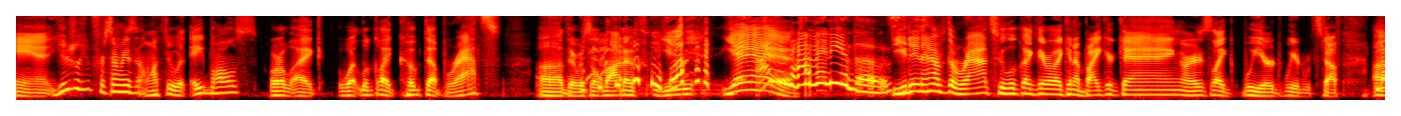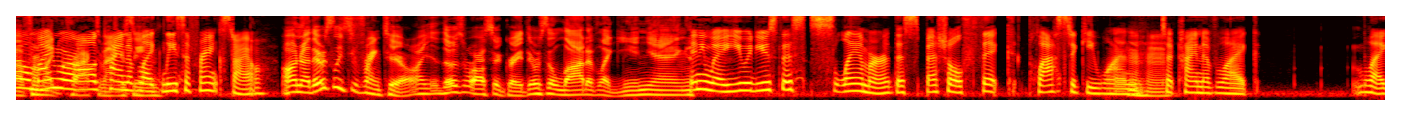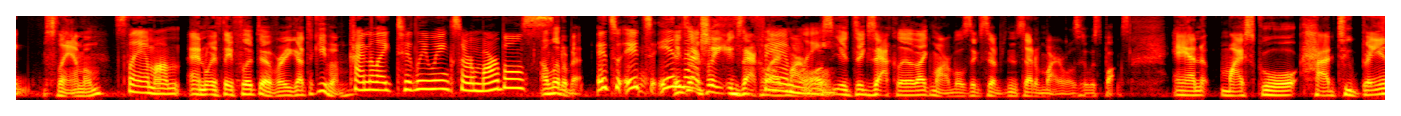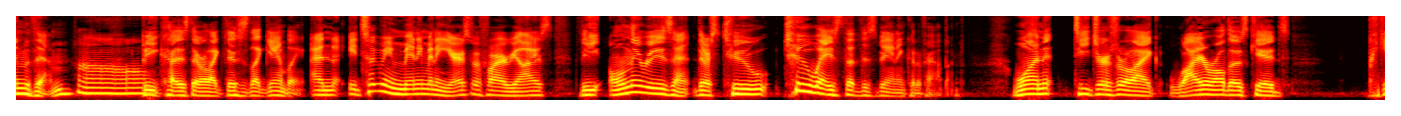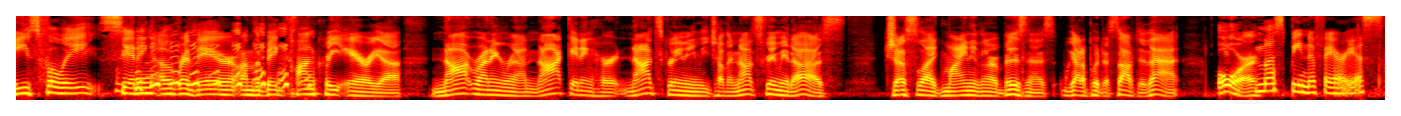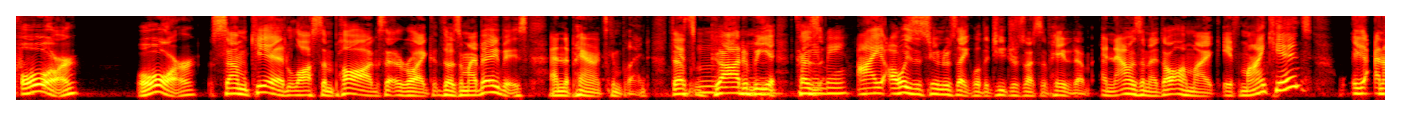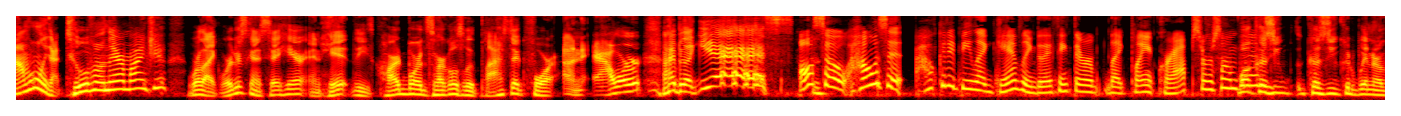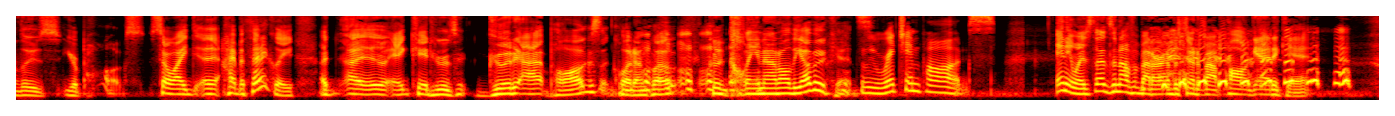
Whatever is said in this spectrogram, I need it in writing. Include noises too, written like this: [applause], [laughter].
And usually, for some reason, to do with eight balls or like what looked like coked up rats. Uh, there was a lot of [laughs] yin- yeah. I didn't have any of those. You didn't have the rats who looked like they were like in a biker gang or it's like weird, weird stuff. Uh, no, from, mine like, were all Cracked kind of like Lisa Frank style. Oh no, there was Lisa Frank too. I, those were also great. There was a lot of like yin yang. Anyway, you would use this slammer, this special thick plasticky one, Mm-hmm. to kind of like, like Slam them, slam them, and if they flipped over, you got to keep them kind of like tiddlywinks or marbles. a little bit. It's it's in It's actually exactly like marbles. It's exactly like marbles, except instead of marbles, it was bugs. And my school had to ban them Oh, because they were like, this is like gambling. And it took me many, many years before I realized the only reason there's two two ways that this banning could have happened. One, teachers were like, why are all those kids peacefully sitting over there on the big [laughs] concrete area, not running around, not getting hurt, not screaming at each other, not screaming at us, just like minding their business. We got to put a stop to that. Or must be nefarious. or or some kid lost some pogs that are like, those are my babies. And the parents complained. That's mm-hmm. got to be it. Because. I always assumed it was like, well, the teachers must have hated them. And now as an adult, I'm like, if my kids, and I've only got two of them there, mind you, we're like, we're just going to sit here and hit these cardboard circles with plastic for an hour. I'd be like, yes. Also, how is it? How could it be like gambling? Do they think they're like playing craps or something? Well, because you because you could win or lose your pogs. So I uh, hypothetically, a, a, a kid who's good at pogs, quote unquote, [laughs] could clean out all the other kids. Rich in pogs. Anyways, that's enough about our episode about pog [laughs] etiquette.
